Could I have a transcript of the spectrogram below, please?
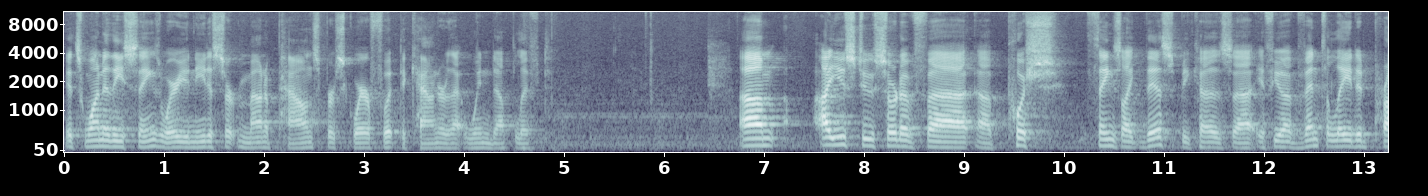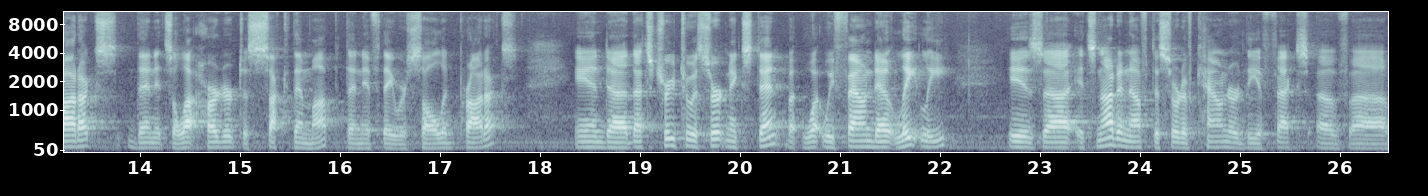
it's one of these things where you need a certain amount of pounds per square foot to counter that wind uplift. Um, I used to sort of uh, uh, push things like this because uh, if you have ventilated products, then it's a lot harder to suck them up than if they were solid products. And uh, that's true to a certain extent, but what we found out lately is uh, it's not enough to sort of counter the effects of uh,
